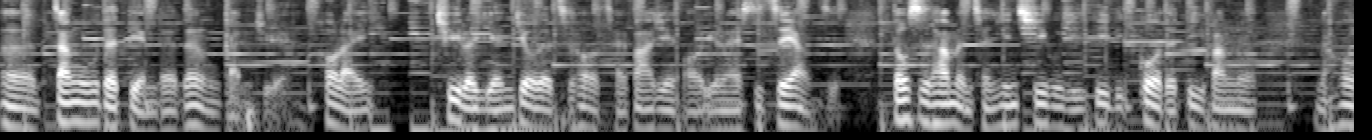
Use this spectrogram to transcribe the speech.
呃，脏污的点的那种感觉，后来去了研究了之后，才发现哦，原来是这样子，都是他们曾经栖伏地里过的地方呢，然后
